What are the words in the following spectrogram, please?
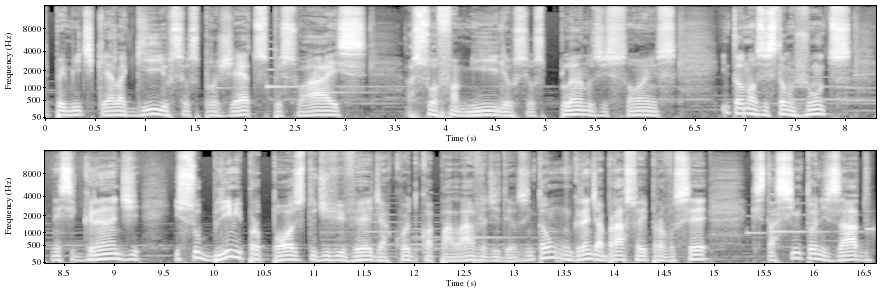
que permite que ela guie os seus projetos pessoais, a sua família, os seus planos e sonhos. Então nós estamos juntos nesse grande e sublime propósito de viver de acordo com a palavra de Deus. Então um grande abraço aí para você que está sintonizado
